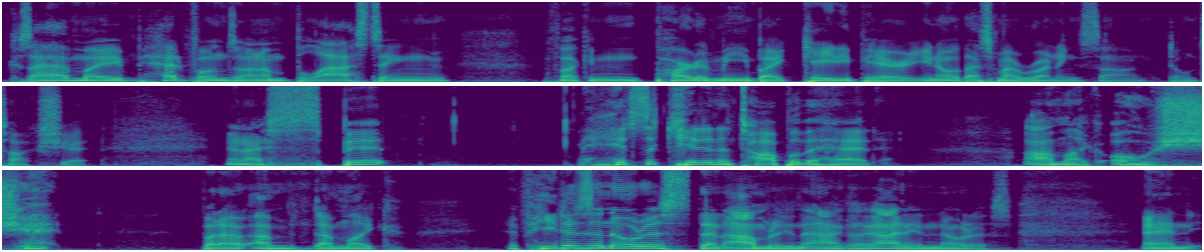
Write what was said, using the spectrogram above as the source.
because I have my headphones on. I'm blasting fucking "Part of Me" by Katy Perry. You know that's my running song. Don't talk shit. And I spit hits the kid in the top of the head. I'm like, oh shit. But I, I'm I'm like, if he doesn't notice, then I'm gonna act like I didn't notice. And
